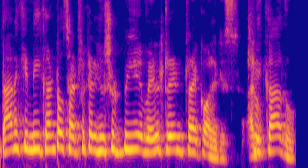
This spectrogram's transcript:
దానికి నీకంటే certificate you should be a well train trichologist అది కాదు.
